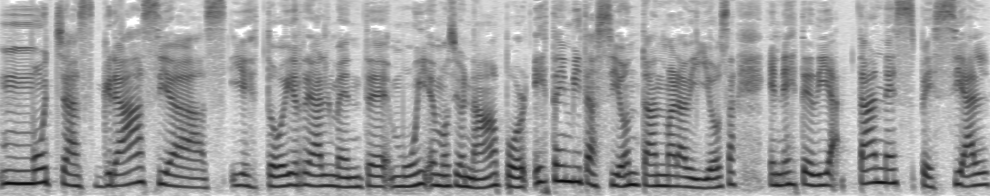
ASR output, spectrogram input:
Muchas gracias y estoy realmente muy emocionada por esta invitación tan maravillosa en este día tan especial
